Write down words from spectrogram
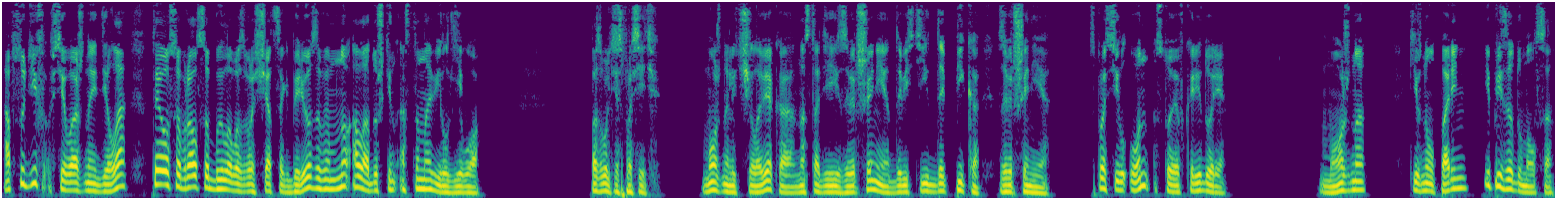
Обсудив все важные дела, Тео собрался было возвращаться к Березовым, но Аладушкин остановил его. — Позвольте спросить, можно ли человека на стадии завершения довести до пика завершения? — спросил он, стоя в коридоре. — Можно, — кивнул парень и призадумался.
